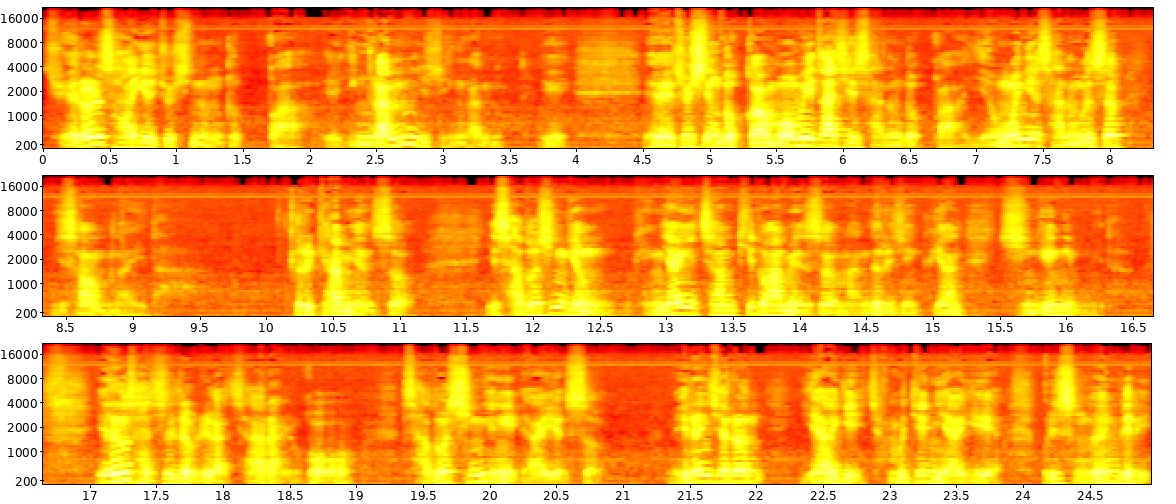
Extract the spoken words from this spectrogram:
죄를 사하여 주시는 것과 인간론이죠, 인간론. 이, 예, 것과 몸이 다시 사는 것과 영원히 사는 것을 미사옵나이다. 그렇게 하면서 이 사도신경 굉장히 참 기도하면서 만들어진 귀한 신경입니다. 이런 사실을 우리가 잘 알고 사도신경에 대하여서 이런저런 이야기, 잘못된 이야기에 우리 성도님들이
